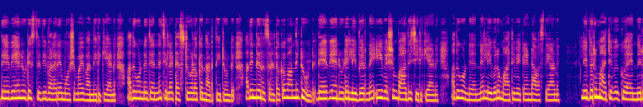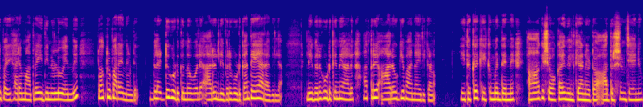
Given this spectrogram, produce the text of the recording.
ദേവയാനിയുടെ സ്ഥിതി വളരെ മോശമായി വന്നിരിക്കുകയാണ്. അതുകൊണ്ട് തന്നെ ചില ടെസ്റ്റുകളൊക്കെ നടത്തിയിട്ടുണ്ട്. അതിന്റെ റിസൾട്ടൊക്കെ വന്നിട്ടുമുണ്ട്. ദേവയാനിയുടെ ലിവറിനെ ഈ വിഷം ബാധിച്ചിരിക്കുകയാണ്. അതുകൊണ്ട് തന്നെ ലിവർ മാറ്റിവെക്കേണ്ട അവസ്ഥയാണ്. ലിവർ മാറ്റിവെക്കുക എന്നൊരു പരിഹാരം മാത്രമേ ഇതിനുള്ളൂ എന്ന് ഡോക്ടർ പറയുന്നുണ്ട്. ബ്ലഡ് കൊടുക്കുന്ന പോലെ ആരും ലിവർ കൊടുക്കാൻ തയ്യാറാവില്ല. ലിവർ കൊടുക്കുന്നയാൾ അത്രയും ആരോഗ്യവാനായിരിക്കണം. ഇതൊക്കെ കേൾക്കുമ്പം തന്നെ ആകെ ഷോക്കായി നിൽക്കുകയാണ് കേട്ടോ ആദർശം ജയനും.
